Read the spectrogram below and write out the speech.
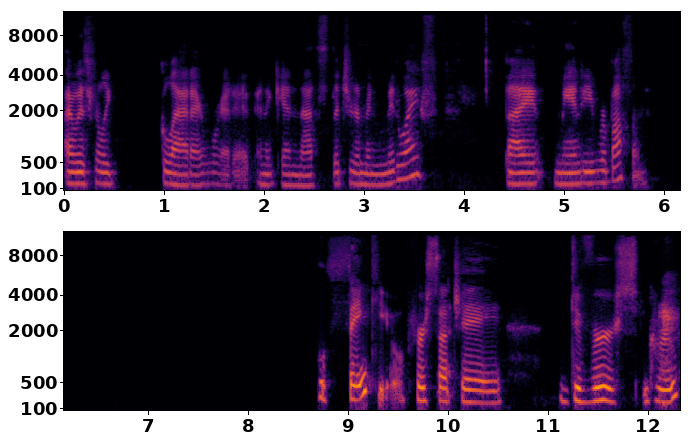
i was really glad i read it. And again that's the german midwife by mandy robotham well thank you for such a diverse group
